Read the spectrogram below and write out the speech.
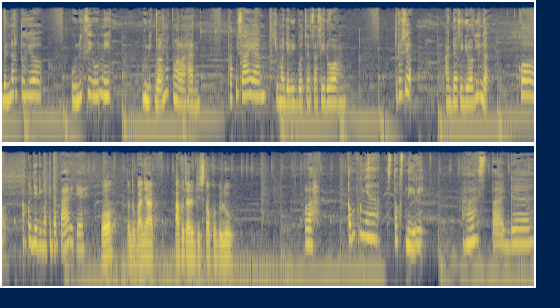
Bener tuh yo, unik sih unik. Unik banget malahan. Tapi sayang, cuma jadi buat sensasi doang. Terus yuk, ada video lagi nggak? Kok aku jadi makin tertarik ya? Wow, tentu banyak. Aku cari di stokku dulu. Lah, kamu punya stok sendiri? Astaga,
